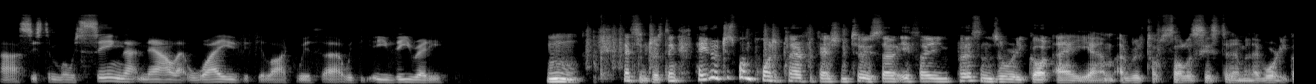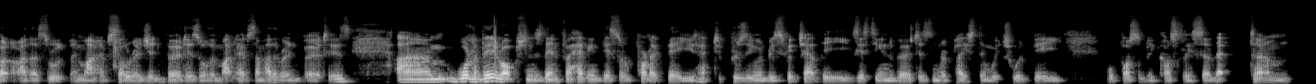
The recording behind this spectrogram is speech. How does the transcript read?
uh, system. Well, we're seeing that now, that wave, if you like, with uh, with the EV-ready Mm, that's interesting. Hey, you know, just one point of clarification too. So, if a person's already got a um, a rooftop solar system and they've already got either they might have SolarEdge inverters or they might have some other inverters, um, what are their options then for having this sort of product there? You'd have to presumably switch out the existing inverters and replace them, which would be or possibly costly. So that um,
